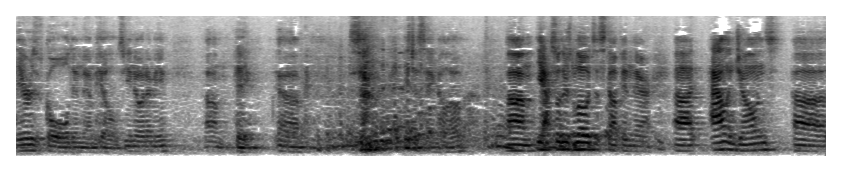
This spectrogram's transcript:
there's gold in them hills. You know what I mean? Um, hey. Um, so he's just saying hello. Um, yeah, so there's loads of stuff in there. Uh, Alan Jones, uh,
